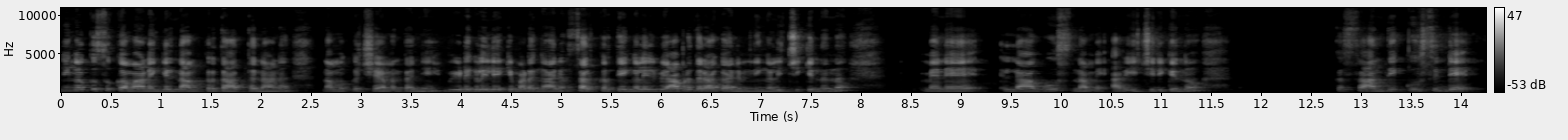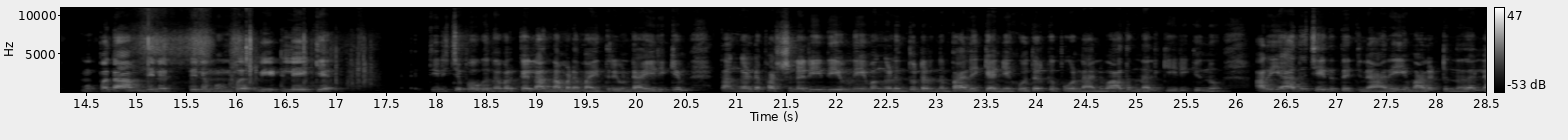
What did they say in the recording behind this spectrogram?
നിങ്ങൾക്ക് സുഖമാണെങ്കിൽ നാം കൃതാർത്ഥനാണ്. നമുക്ക് ക്ഷേമം തന്നെ. വീടുകളിലേക്ക് മടങ്ങാനും സൽകൃത്യങ്ങളിൽ വ്യാപൃതരാകാനും നിങ്ങൾ ഇച്ഛിക്കുന്നെന്ന് മെനെലാവൂസ് നമ്മെ അറിയിച്ചിരിക്കുന്നു. സാന്തിക്കൂസിന്റെ മുപ്പതാം ദിനത്തിന് മുമ്പ് വീട്ടിലേക്ക് തിരിച്ചു പോകുന്നവർക്കെല്ലാം നമ്മുടെ മൈത്രി ഉണ്ടായിരിക്കും. തങ്ങളുടെ ഭക്ഷണ രീതിയും നിയമങ്ങളും തുടർന്നും പാലിക്കാൻ യഹൂദർക്ക് പൂർണ അനുവാദം നൽകിയിരിക്കുന്നു. അറിയാതെ ചെയ്ത തെറ്റിന് ആരെയും അലട്ടുന്നതല്ല.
